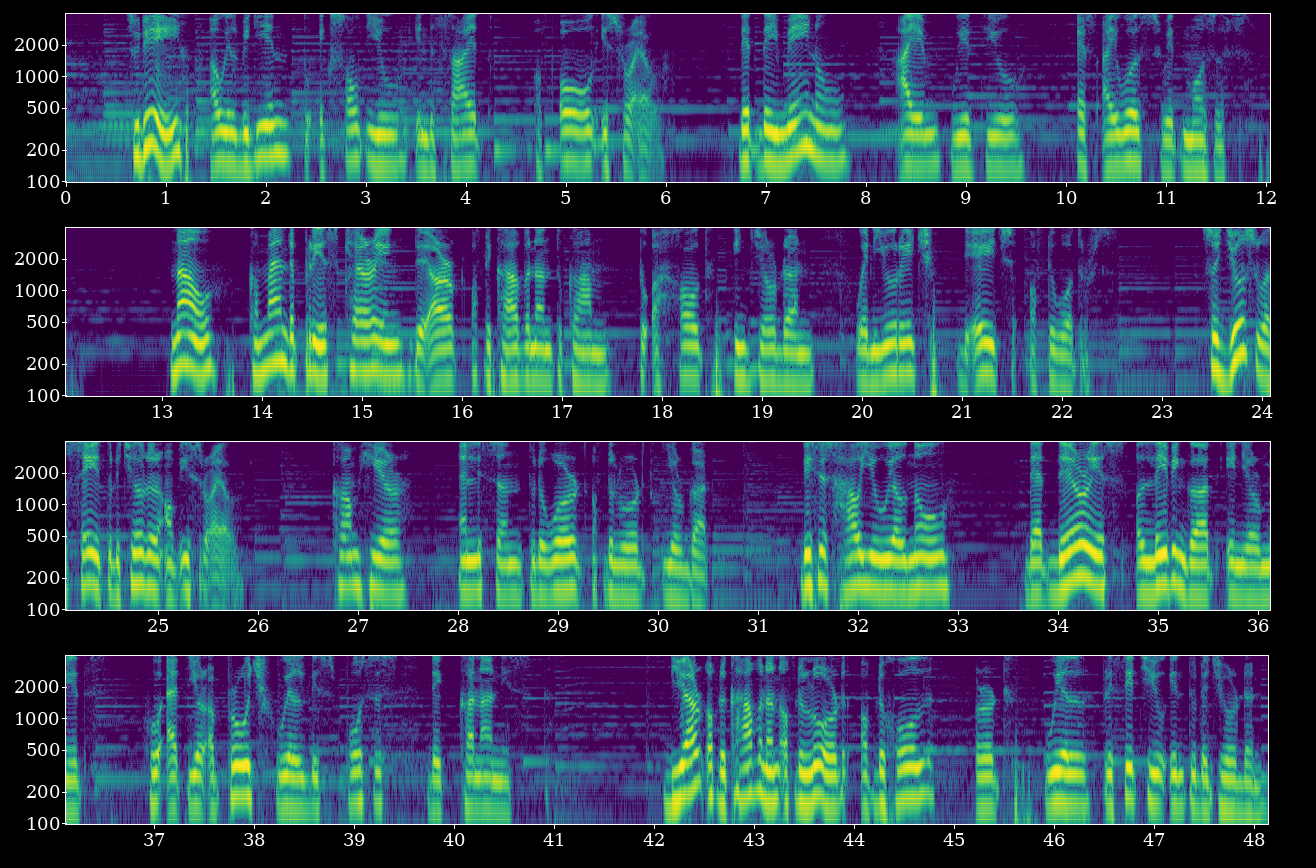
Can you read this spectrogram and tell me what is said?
Today I will begin to exalt you in the sight of all Israel, that they may know I am with you as I was with Moses. Now command the priests carrying the ark of the covenant to come to a halt in Jordan when you reach the edge of the waters. So Joshua said to the children of Israel, Come here and listen to the word of the Lord your God. This is how you will know that there is a living God in your midst, who at your approach will dispose the Canaanites. The ark of the covenant of the Lord of the whole earth will precede you into the Jordan.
